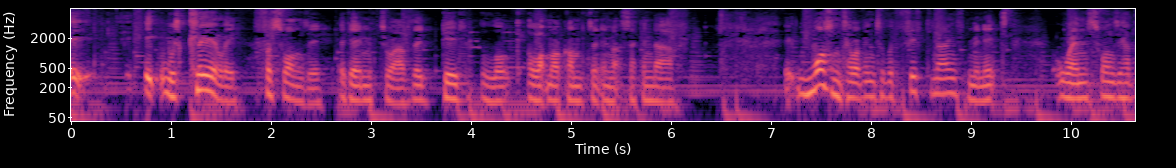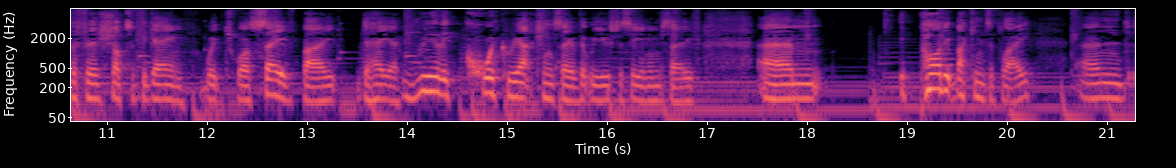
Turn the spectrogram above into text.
it, it was clearly for Swansea a game of two halves. They did look a lot more competent in that second half. It wasn't, however, until the 59th minute when Swansea had the first shot of the game, which was saved by De Gea. Really quick reaction save that we used to see in him save. Um, he poured it back into play, and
